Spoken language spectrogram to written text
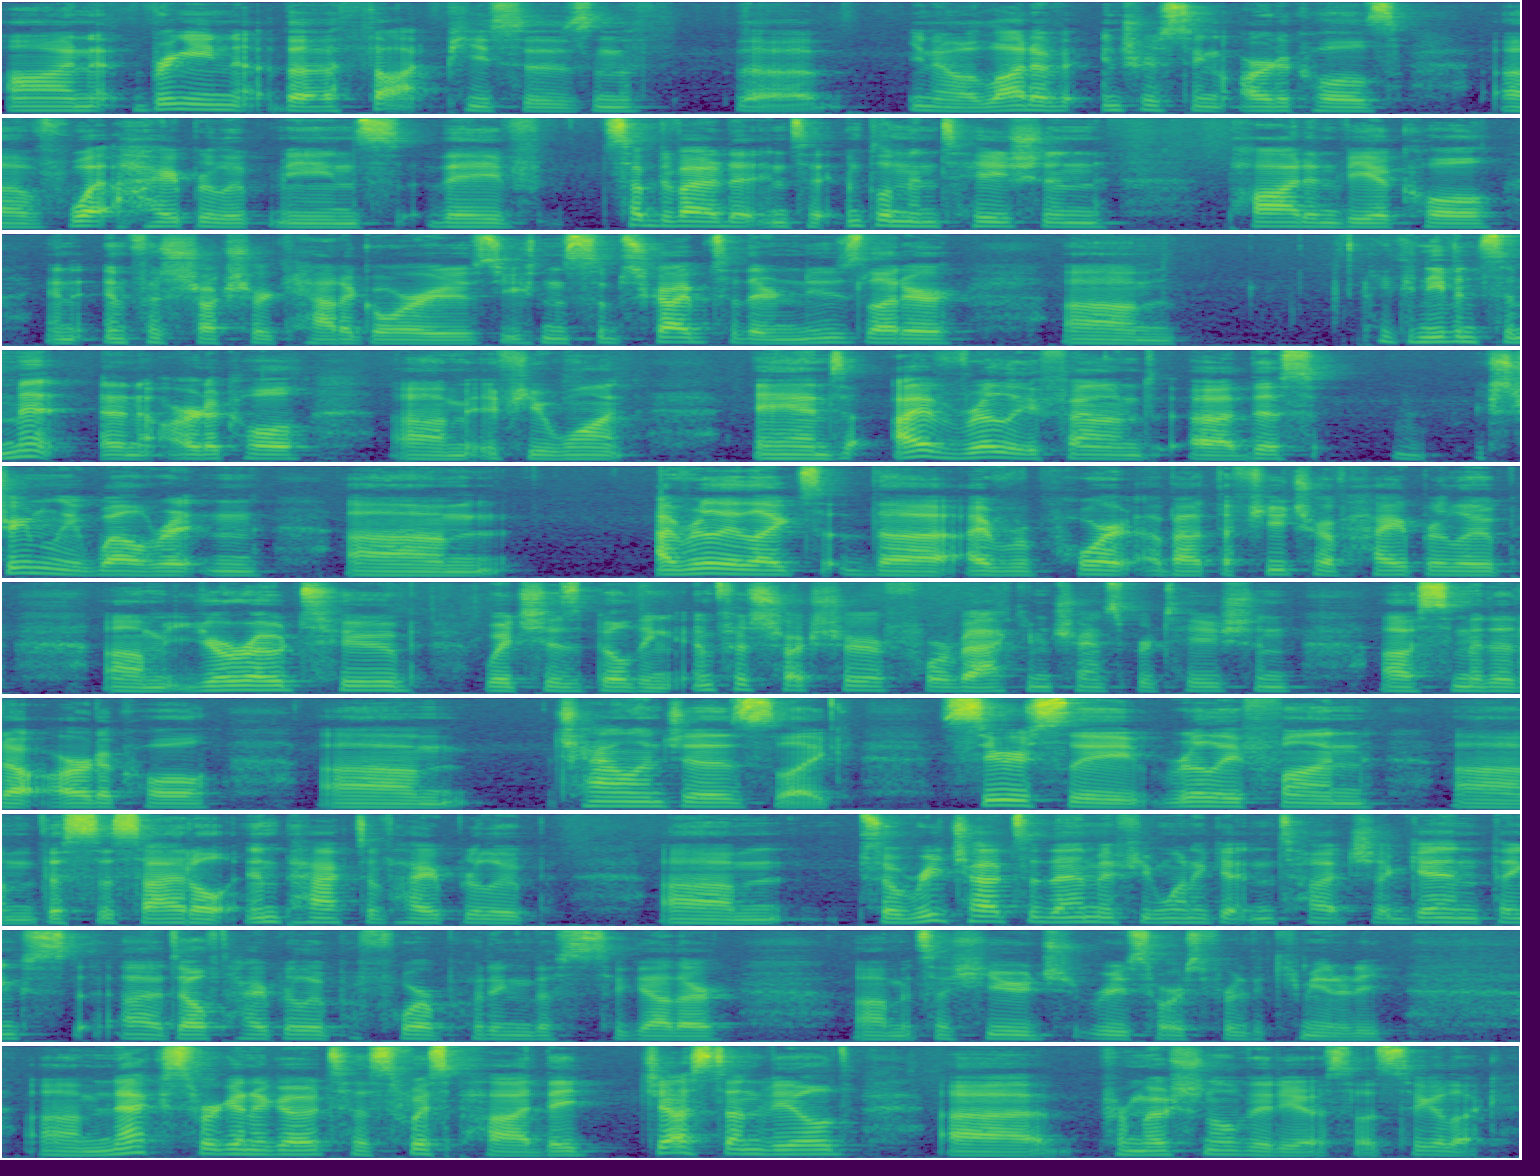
on bringing the thought pieces and the, the, you know, a lot of interesting articles of what Hyperloop means. They've subdivided it into implementation, pod and vehicle, and infrastructure categories. You can subscribe to their newsletter. Um, you can even submit an article um, if you want. And I've really found uh, this extremely well written. Um, I really liked the I report about the future of Hyperloop, um, Eurotube, which is building infrastructure for vacuum transportation, uh, submitted an article. Um, challenges like seriously really fun um, the societal impact of Hyperloop. Um, so reach out to them if you want to get in touch. Again, thanks uh, Delft Hyperloop for putting this together. Um, it's a huge resource for the community. Um, next, we're going to go to SwissPod. They just unveiled uh, promotional video, so let's take a look.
